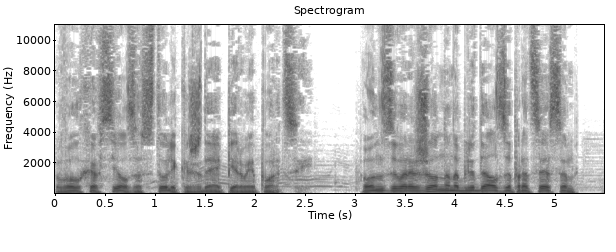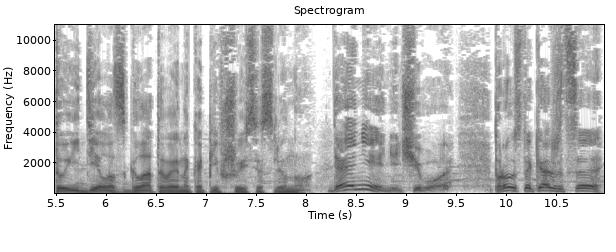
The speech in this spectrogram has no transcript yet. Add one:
Волхов сел за столик, ожидая первой порции. Он завороженно наблюдал за процессом, то и дело сглатывая накопившуюся слюну. «Да не, ничего. Просто, кажется,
